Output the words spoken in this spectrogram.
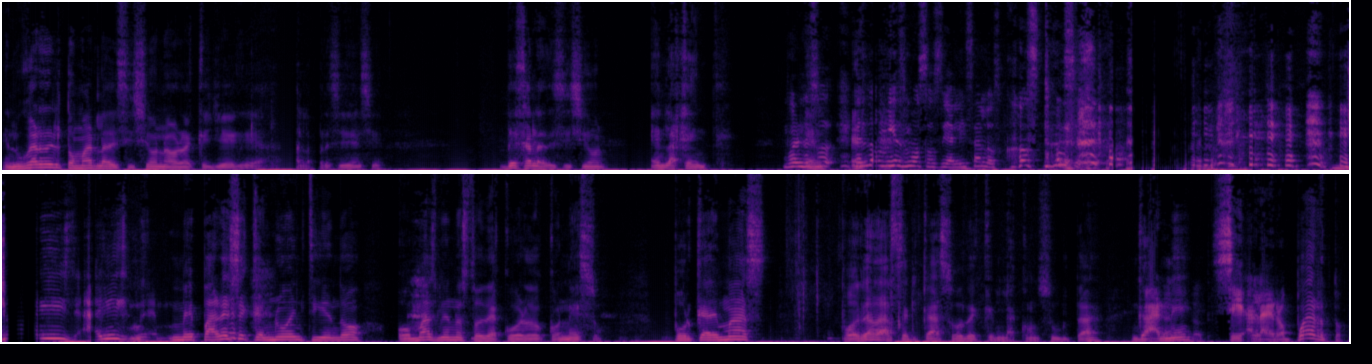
en lugar de él tomar la decisión ahora que llegue a, a la presidencia, deja la decisión en la gente. Bueno, En- eso en- es lo mismo, socializa los costos. Ahí, ahí me, me parece que no entiendo, o más bien no estoy de acuerdo con eso. Porque además podría darse el caso de que en la consulta gane sí al aeropuerto.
